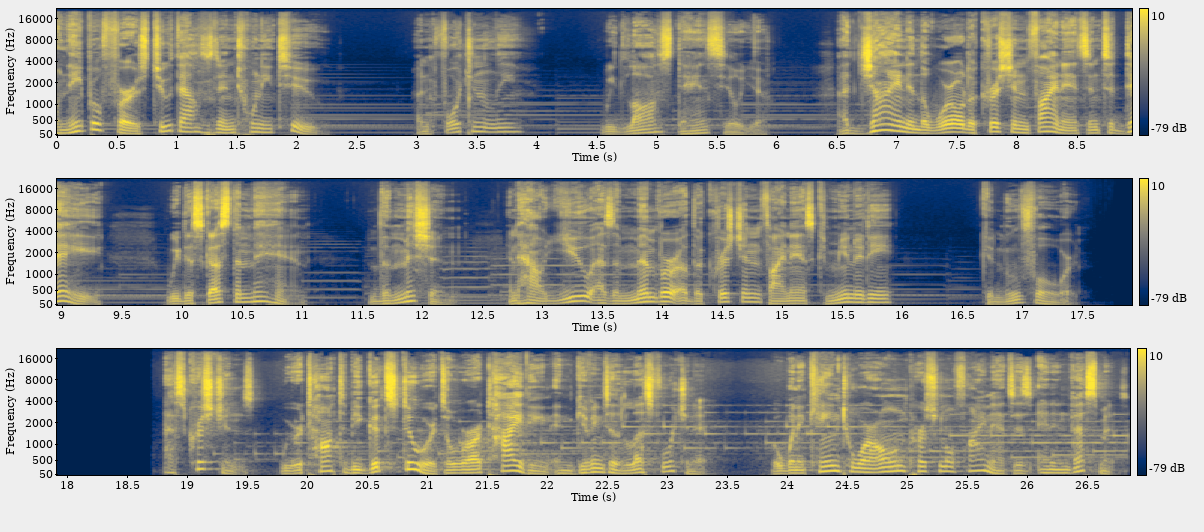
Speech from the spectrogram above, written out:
On April 1st, 2022, unfortunately, we lost Dan Celia, a giant in the world of Christian finance, and today we discuss the man, the mission, and how you, as a member of the Christian finance community, can move forward. As Christians, we were taught to be good stewards over our tithing and giving to the less fortunate. But when it came to our own personal finances and investments,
